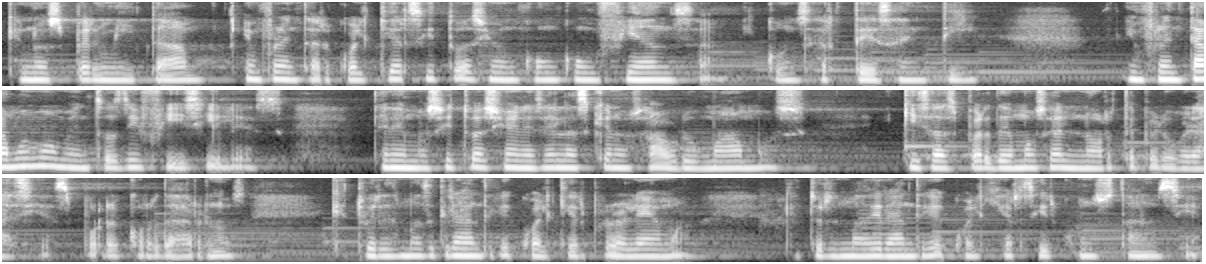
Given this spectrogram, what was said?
que nos permita enfrentar cualquier situación con confianza y con certeza en ti. Enfrentamos momentos difíciles, tenemos situaciones en las que nos abrumamos, quizás perdemos el norte, pero gracias por recordarnos que tú eres más grande que cualquier problema, que tú eres más grande que cualquier circunstancia.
